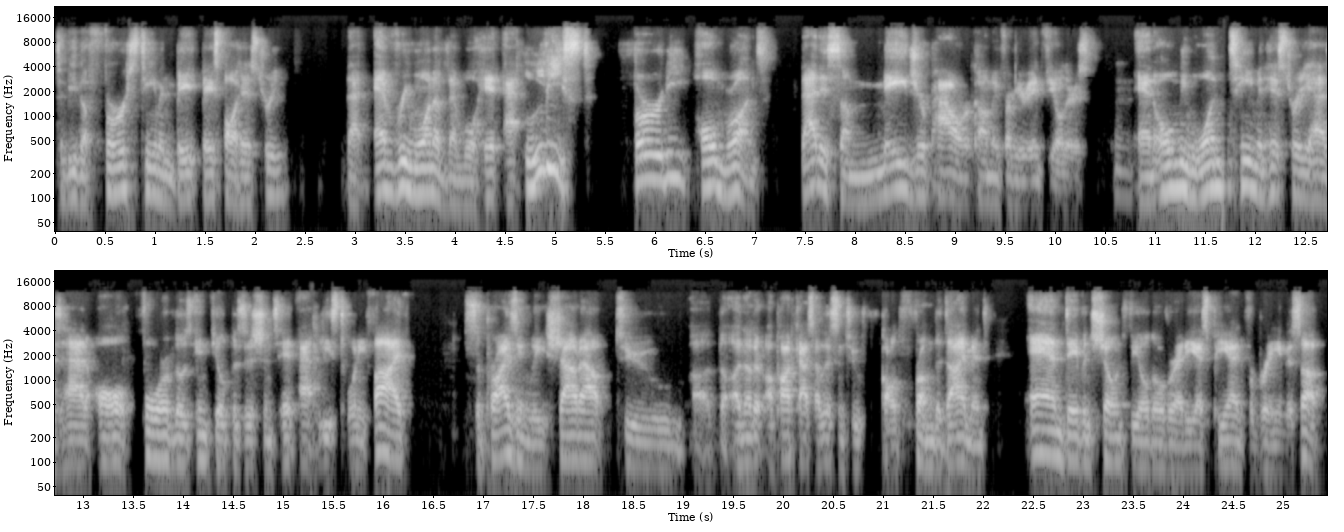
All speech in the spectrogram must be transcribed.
to be the first team in ba- baseball history that every one of them will hit at least 30 home runs. That is some major power coming from your infielders. Hmm. And only one team in history has had all four of those infield positions hit at least 25. Surprisingly, shout out to uh, the, another a podcast I listened to called From the Diamond and David Schoenfield over at ESPN for bringing this up.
